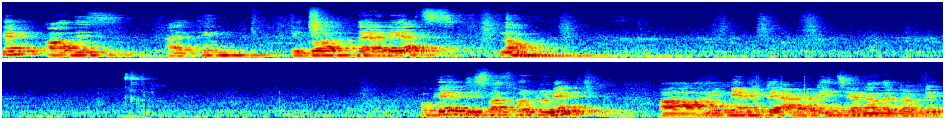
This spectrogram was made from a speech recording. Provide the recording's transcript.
okay all this i think you got the ideas? No. Okay this was for today. Uh, in next day i will teach another topic.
